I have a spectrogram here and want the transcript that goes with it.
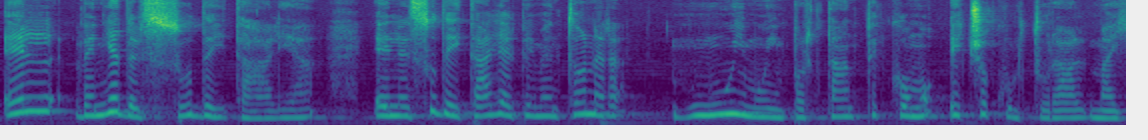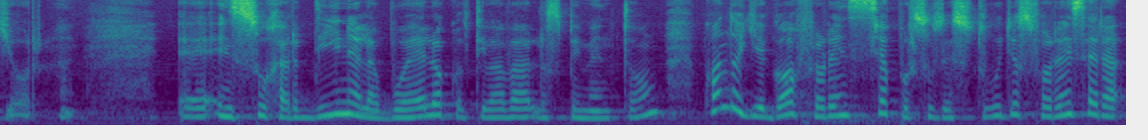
él venía del sur de Italia. En el sur de Italia el pimentón era muy, muy importante como hecho cultural mayor. Eh, en su jardín el abuelo cultivaba los pimentón. Cuando llegó a Florencia por sus estudios, Florencia era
